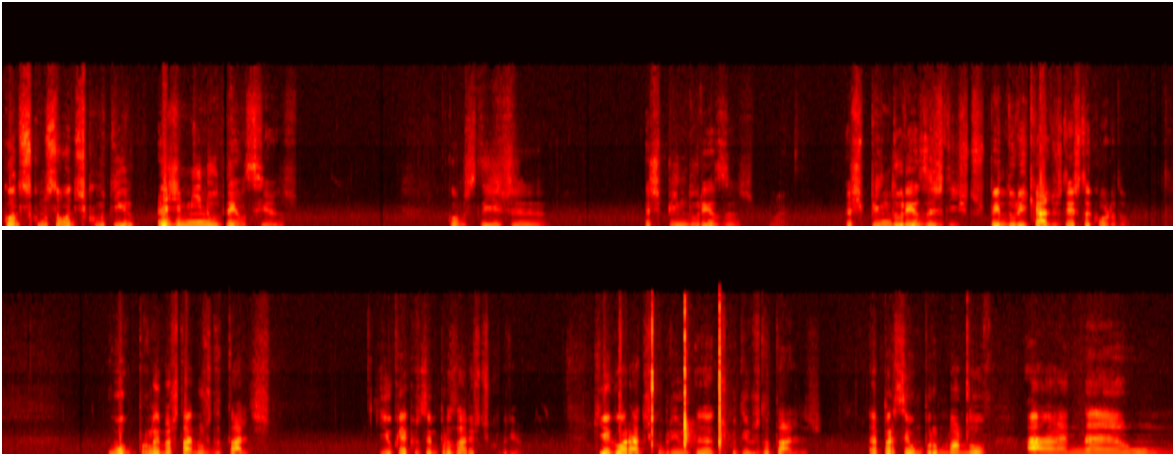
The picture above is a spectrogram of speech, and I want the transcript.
Quando se começou a discutir as minudências, como se diz, eh, as pendurezas, é? as pendurezas disto, os penduricalhos deste acordo, o problema está nos detalhes. E o que é que os empresários descobriram? Que agora a, descobrir, a discutir os detalhes, apareceu um pormenor novo. Ah, não!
